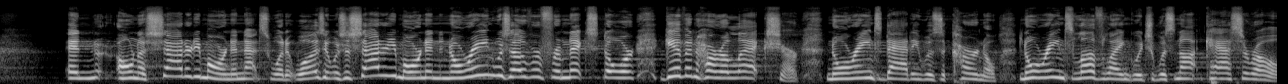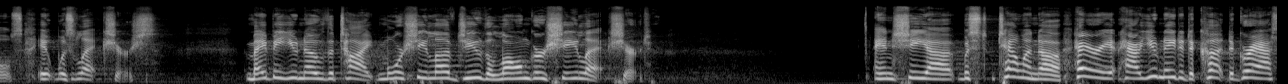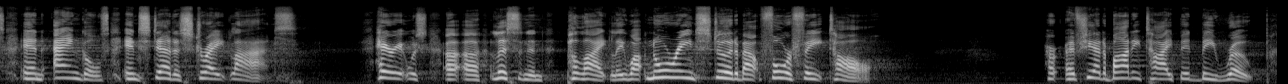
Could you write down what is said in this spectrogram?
and on a Saturday morning, that's what it was. It was a Saturday morning, and Noreen was over from next door giving her a lecture. Noreen's daddy was a colonel. Noreen's love language was not casseroles, it was lectures. Maybe you know the type. More she loved you, the longer she lectured. And she uh, was telling uh, Harriet how you needed to cut the grass in angles instead of straight lines. Harriet was uh, uh, listening politely while Noreen stood about four feet tall. Her, if she had a body type, it'd be rope.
